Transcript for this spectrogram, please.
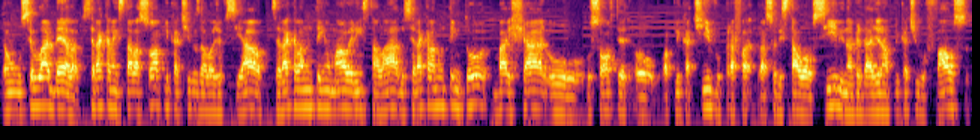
então, o celular dela, será que ela instala só aplicativos da loja oficial? Será que ela não tem um malware instalado? Será que ela não tentou baixar o, o software ou o aplicativo para solicitar o auxílio? Na verdade, era um aplicativo falso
